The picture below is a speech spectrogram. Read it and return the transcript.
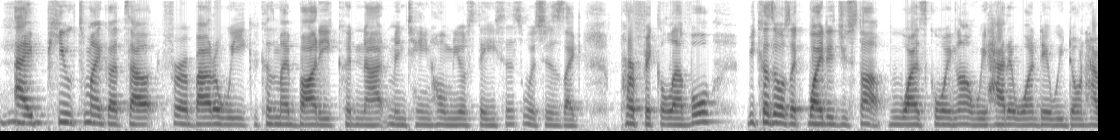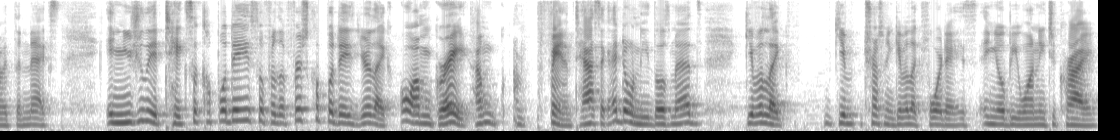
I puked my guts out for about a week because my body could not maintain homeostasis, which is like perfect level because it was like, why did you stop? What's going on? We had it one day, we don't have it the next. And usually it takes a couple days. So for the first couple days, you're like, oh, I'm great. I'm, I'm fantastic. I don't need those meds. Give it like, give, trust me, give it like four days and you'll be wanting to cry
